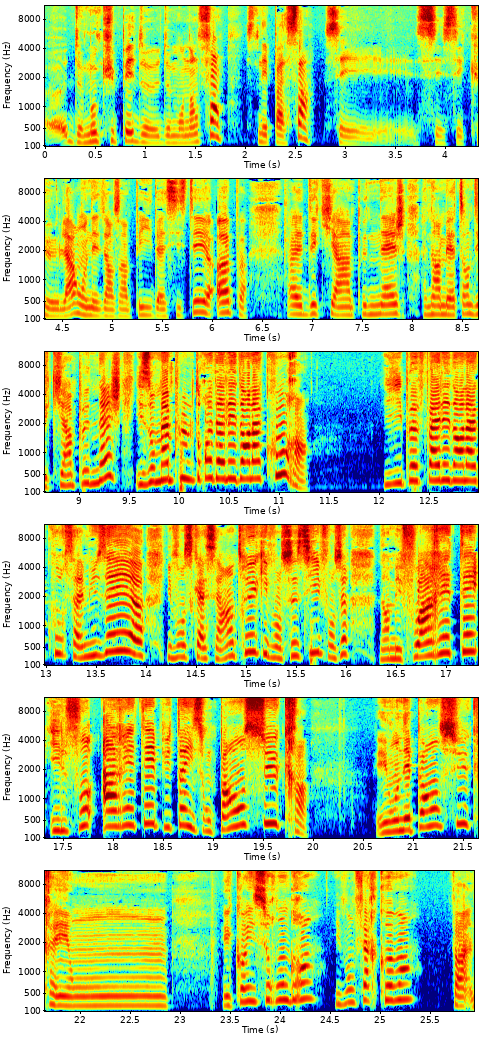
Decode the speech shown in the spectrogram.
euh, de m'occuper de, de, mon enfant. Ce n'est pas ça. C'est, que là, on est dans un pays d'assister. Hop, euh, dès qu'il y a un peu de neige. Ah non, mais attends, dès qu'il y a un peu de neige, ils ont même plus le droit d'aller dans la cour. Ils peuvent pas aller dans la cour s'amuser. Euh, ils vont se casser un truc. Ils vont ceci, ils font ça. Non, mais faut arrêter. Il faut arrêter. Putain, ils sont pas en sucre. Et on n'est pas en sucre. Et on. Et quand ils seront grands, ils vont faire comment? Enfin,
